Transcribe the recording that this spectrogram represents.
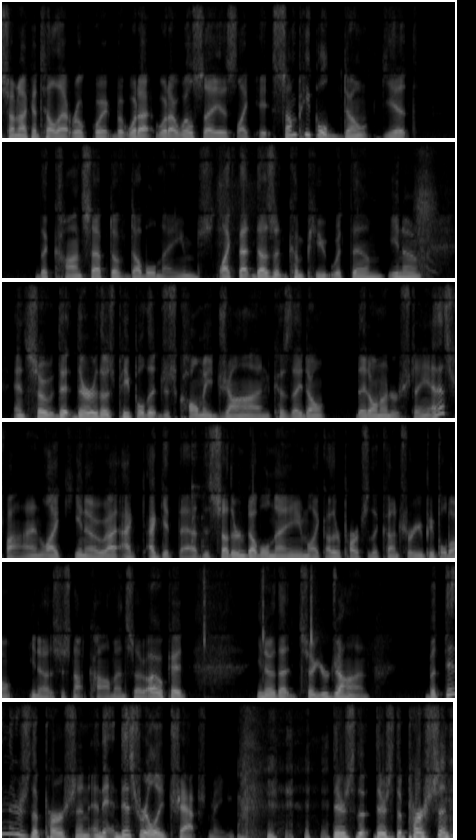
so I'm not going to tell that real quick. But what I what I will say is like it, some people don't get the concept of double names, like that doesn't compute with them, you know. And so th- there are those people that just call me John because they don't they don't understand, and that's fine. Like you know, I, I get that the Southern double name, like other parts of the country, people don't, you know, it's just not common. So oh, okay, you know that. So you're John, but then there's the person, and, th- this really chaps me. there's the there's the person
